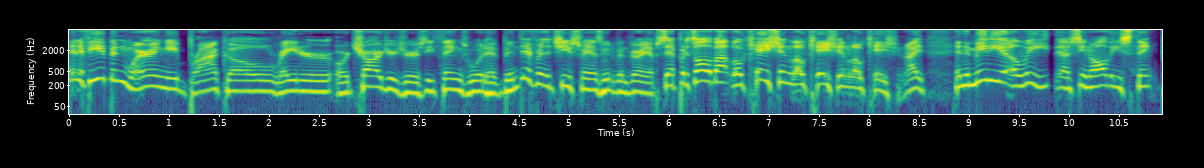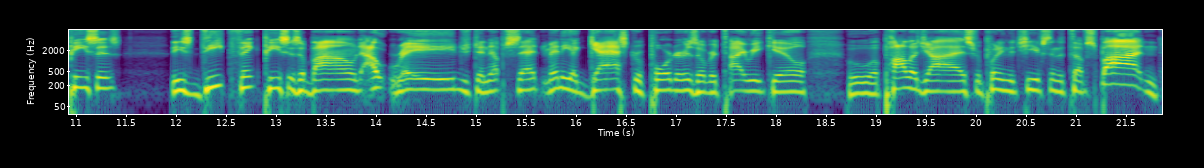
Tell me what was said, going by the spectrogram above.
And if he had been wearing a Bronco, Raider, or Charger jersey, things would have been different. The Chiefs fans would have been very upset. But it's all about location, location, location, right? And the media elite, I've seen all these think pieces, these deep think pieces abound, outraged and upset. Many aghast reporters over Tyreek Hill who apologize for putting the Chiefs in a tough spot and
